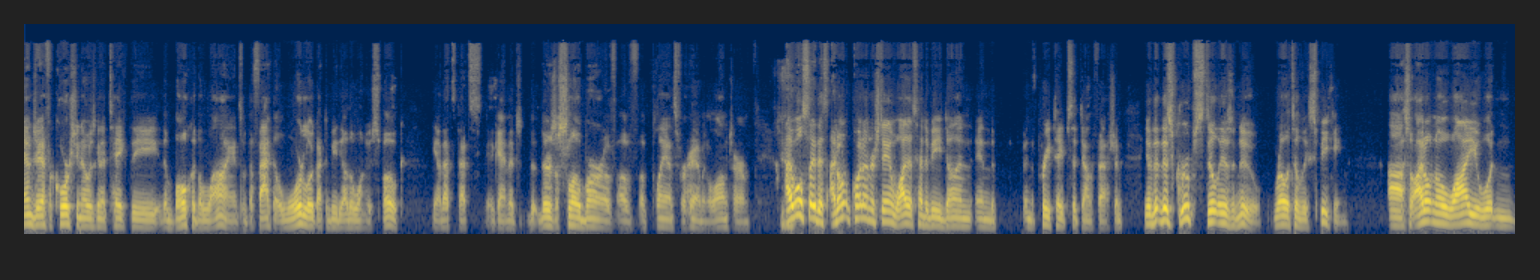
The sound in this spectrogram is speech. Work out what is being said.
MJF, of course, you know is going to take the the bulk of the lines, but the fact that Wardlow got to be the other one who spoke, you know, that's that's again, that's, there's a slow burn of, of of plans for him in the long term. Yeah. I will say this: I don't quite understand why this had to be done in the in the pre-tape sit down fashion. You know, th- this group still is new, relatively speaking. Uh, so I don't know why you wouldn't.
